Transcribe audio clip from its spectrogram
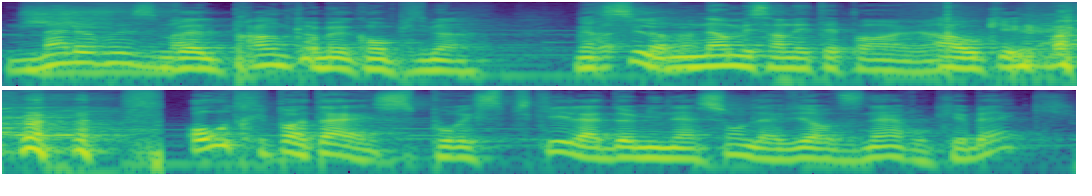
Malheureusement. Je vais le prendre comme un compliment. Merci, Laurent. Non, mais c'en était pas un. Hein. Ah, OK. Autre hypothèse pour expliquer la domination de la vie ordinaire au Québec,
